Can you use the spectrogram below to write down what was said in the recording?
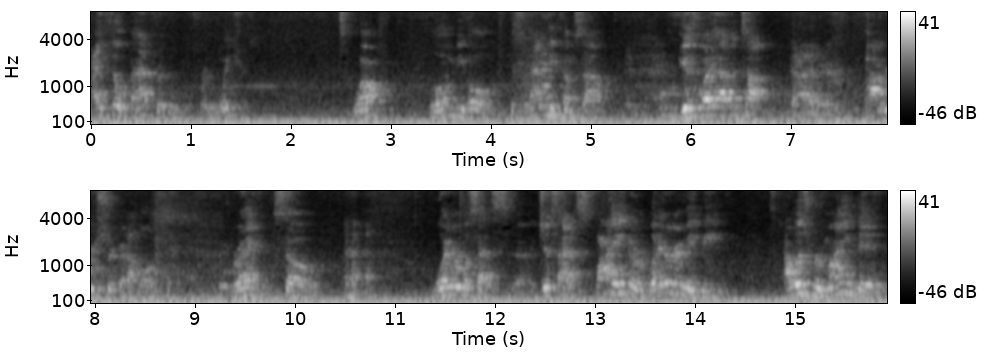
I feel bad for the, for the waitress. Well, lo and behold, his pancake comes out. Guess what it had on top? Powdered sugar almost. Right? So, whether it was out uh, just out of spite or whatever it may be, I was reminded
